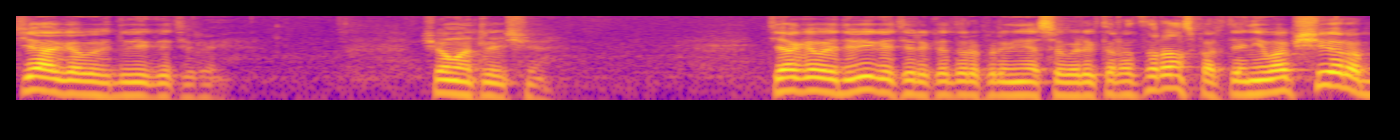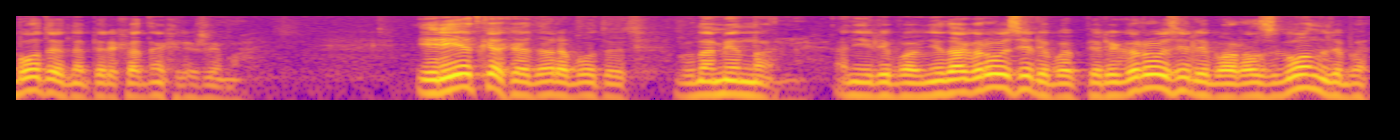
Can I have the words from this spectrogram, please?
тяговых двигателей, в чем отличие? Тяговые двигатели, которые применяются в электротранспорте, они вообще работают на переходных режимах. И редко, когда работают в номинальных. Они либо в недогрозе, либо в перегрозе, либо разгон, либо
